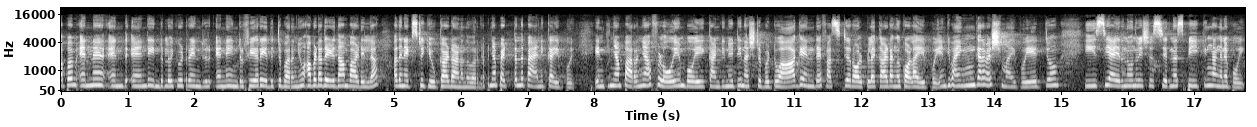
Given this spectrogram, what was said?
അപ്പം എന്നെ എന്റെ എന്റെ ഇന്റർലോക്യൂട്ടർ എന്നെ ഇന്റർഫിയർ ചെയ്തിട്ട് പറഞ്ഞു അവിടെ അത് എഴുതാൻ പാടില്ല അത് നെക്സ്റ്റ് ക്യൂ കാർഡാണെന്ന് പറഞ്ഞു. അപ്പോൾ ഞാൻ പെട്ടെന്ന് പാനിക്കായിപ്പോയി എനിക്ക് ഞാൻ പറഞ്ഞ ആ ഫ്ലോയും പോയി കണ്ടിന്യൂറ്റി നഷ്ടപ്പെട്ടു. ആകെ എന്റെ ഫസ്റ്റ് റോൾ പ്ലേ കാർഡ് അങ്ങ് കൊളായിപ്പോയി. എനിക്ക് ഭയങ്കര വിഷമമായിപ്പോയി. ഏറ്റവും ഈസി ആയിരുന്നു എന്ന് വിശ്വസിച്ചിരുന്ന സ്പീക്കിംഗ് അങ്ങനെ പോയി.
